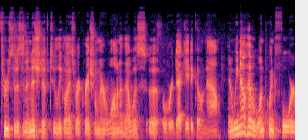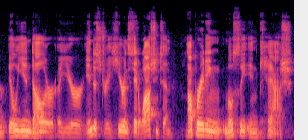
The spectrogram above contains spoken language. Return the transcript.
through citizen initiative to legalize recreational marijuana. That was uh, over a decade ago now, and we now have a 1.4 billion dollar a year industry here in the state of Washington, operating mostly in cash.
